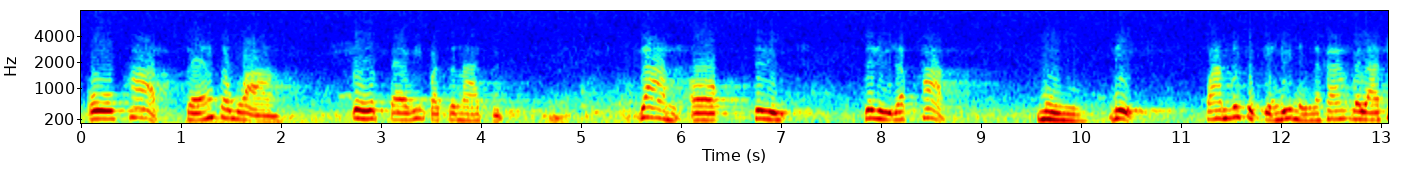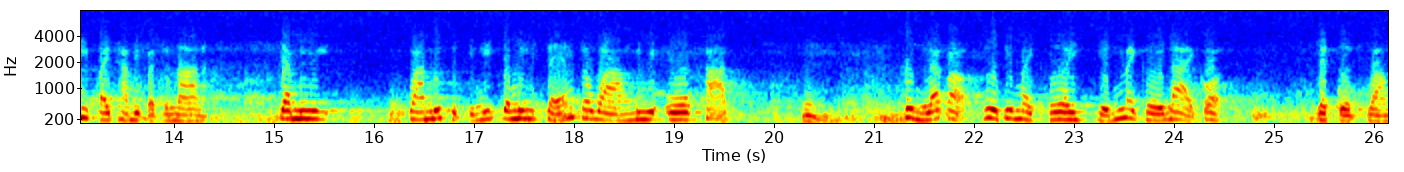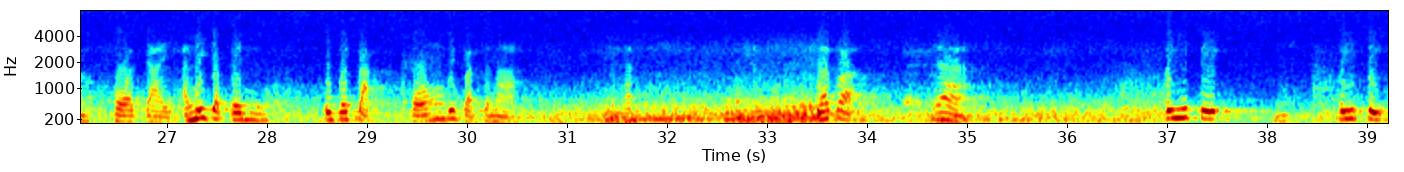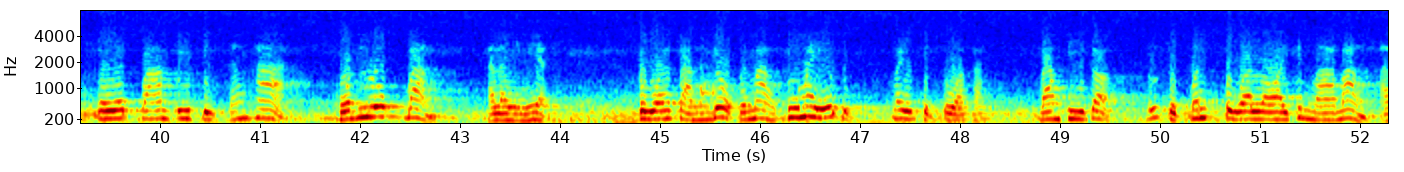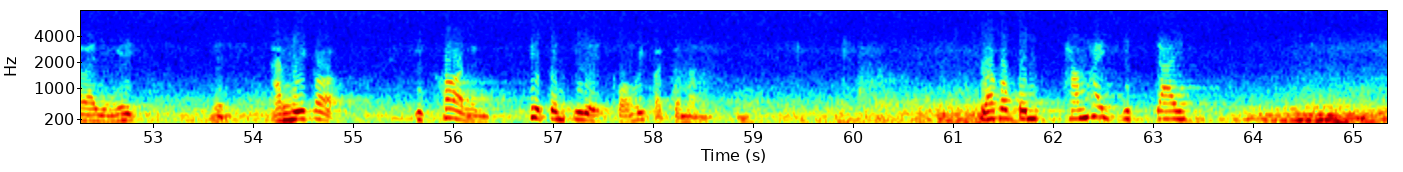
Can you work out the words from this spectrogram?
โอภาษแสงสว่าง เกิดแต่วิปัสนาจิตร่านออกสิริสิริรภาพหนึ่งนี่ ความรู้สึกอย่างนี้หนึ่งนะคะ เวลาที่ไปทำวิปัสสนานะจะมีความรู้สึกอย่างนี้ จะมีแสงสว่างมีโอภาษขึ้นแล้วก็ผู้ที่ไม่เคยเห็นไม่เคยได้ก็ จะเกิดความพอใจ อันนี้จะเป็นอุปสรรคของวิปัสสนา แล้วก็เนี่ยปีติปีติเกิดความปีติทั้งห้าขนลุกบ้าง อะไรอย่างเงี้ยตัวสั่นโยกไปมั่งคือไม่รู้สึกไม่รู้สึกตัวค่ะ บางทีก็รู้สึกมันตัวลอยขึ้นมามั่งอะไรอย่างนี้นี่อันนี้ก็ อีกข้อหนึ่งที่เป็นกิเลสของวิปัสสนา แล้วก็เป็นทำให้จิตใจ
